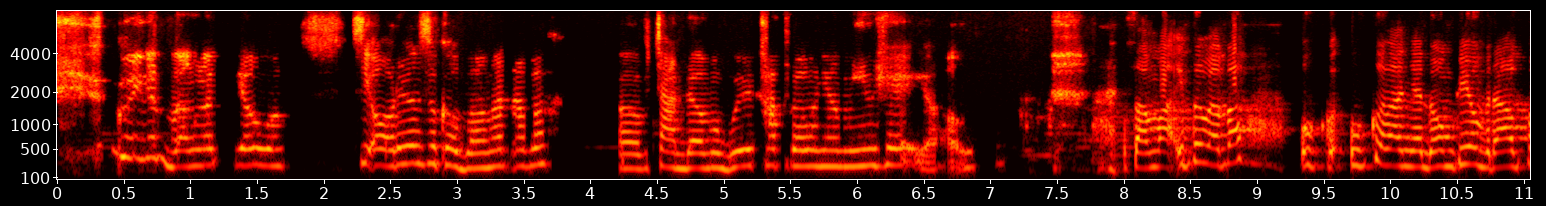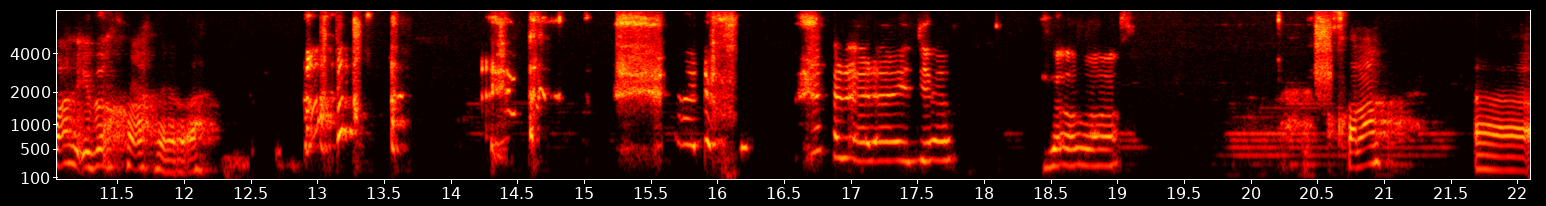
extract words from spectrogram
gue inget banget ya Allah. Si Orion suka banget apa uh, bercanda sama gue katrolnya Minhe ya Allah. Sama itu apa uk ukurannya dompio berapa itu. Aduh ada-ada aja. Ya Allah. Sekarang uh,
